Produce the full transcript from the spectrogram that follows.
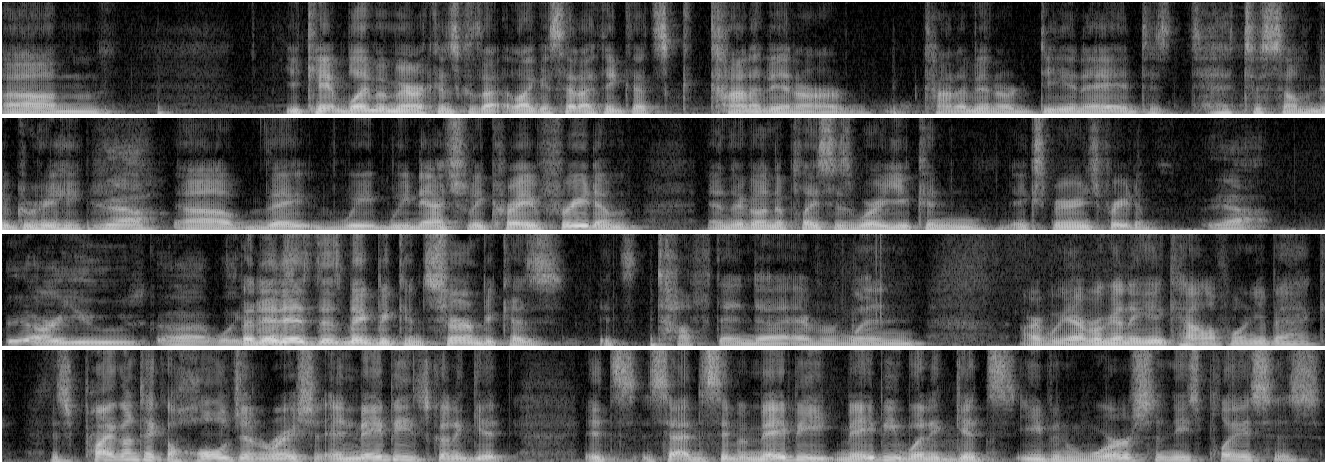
Um, you can't blame Americans because, like I said, I think that's kind of in our kind of in our DNA to, to some degree. Yeah. Uh, they we, we naturally crave freedom, and they're going to places where you can experience freedom. Yeah. Are you, uh, well, But you it is does make me concerned because it's tough then to ever win. Are we ever going to get California back? It's probably going to take a whole generation, and maybe it's going to get. It's sad to say, but maybe maybe when it gets even worse in these places,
